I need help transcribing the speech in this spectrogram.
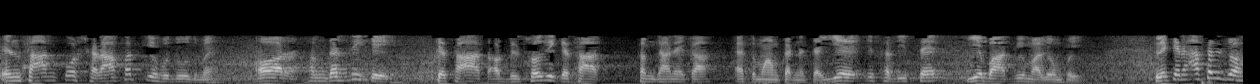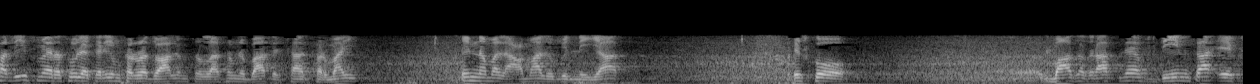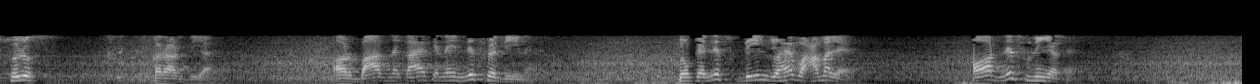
انسان کو شرافت کی حدود میں اور ہمدردی کے کے ساتھ اور دلسوزی کے ساتھ سمجھانے کا اہتمام کرنا چاہیے۔ اس حدیث سے یہ بات بھی معلوم ہوئی۔ لیکن اصل جو حدیث میں رسول کریم صلی اللہ علیہ صلی اللہ علیہ وسلم نے بات ارشاد فرمائی ان نمل اعمال بالنیات۔ اس کو بعض حضرات نے دین کا ایک سلس قرار دیا ہے۔ اور بعض نے کہا ہے کہ نہیں، نصف دین ہے۔ کیونکہ نصف دین جو ہے وہ عمل ہے اور نصف نیت ہے۔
